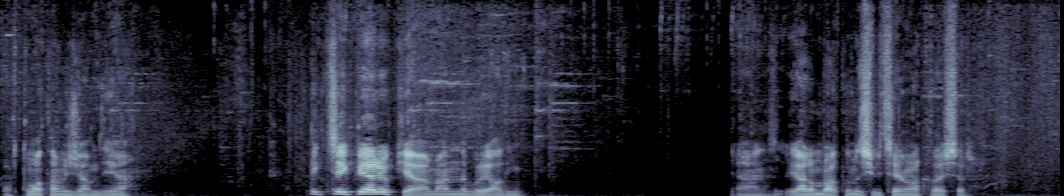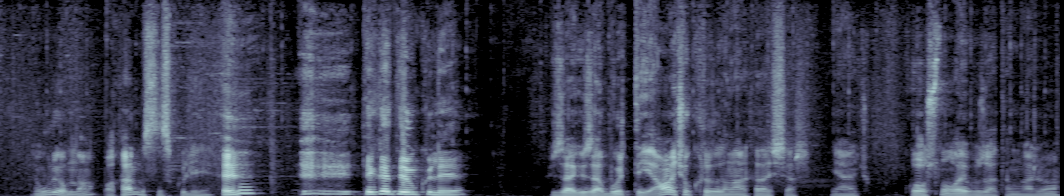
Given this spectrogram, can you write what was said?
Hortum atamayacağım diye. Bekleyecek bir yer yok ya. Ben de burayı alayım. Yani yarın bıraktığımız işi bitirelim arkadaşlar. Ne vuruyorum lan? Bakar mısınız kuleye? Tek atıyorum kuleye. Güzel güzel. Bu de iyi ama çok kırılgan arkadaşlar. Yani çok Ghost'un olayı bu zaten galiba.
